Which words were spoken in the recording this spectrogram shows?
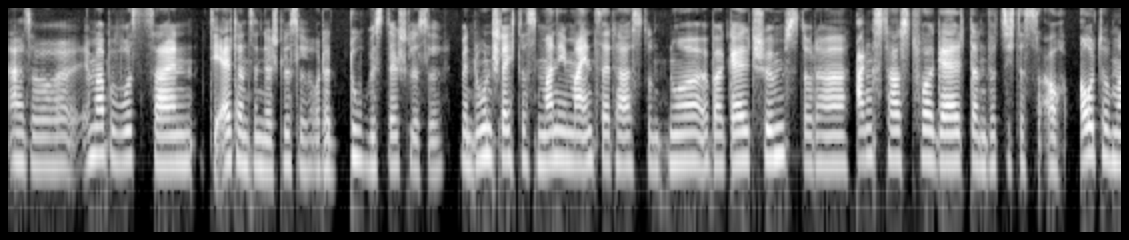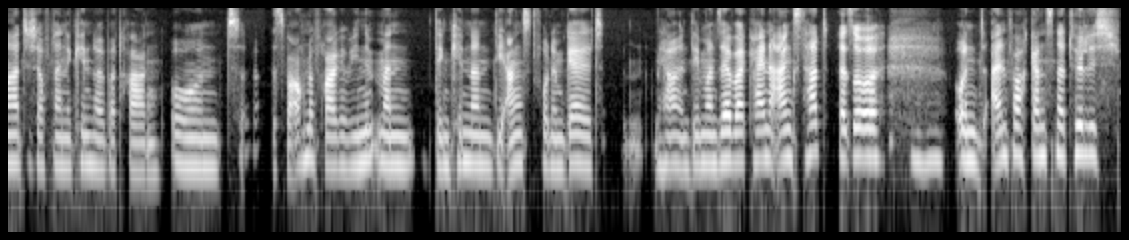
also immer bewusst sein, die Eltern sind der Schlüssel oder du bist der Schlüssel. Wenn du ein schlechtes Money-Mindset hast und nur über Geld schimpfst oder Angst hast vor Geld, dann wird sich das auch automatisch auf deine Kinder übertragen. Und es war auch eine Frage, wie nimmt man den Kindern die Angst vor dem Geld? Ja, indem man selber keine Angst hat. Also mhm. und einfach ganz natürlich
